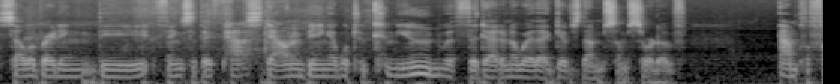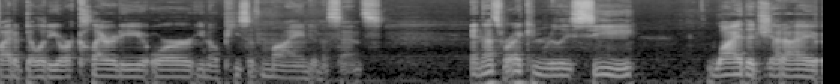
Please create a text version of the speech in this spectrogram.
celebrating the things that they've passed down, and being able to commune with the dead in a way that gives them some sort of amplified ability or clarity or you know peace of mind in a sense. And that's where I can really see why the Jedi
